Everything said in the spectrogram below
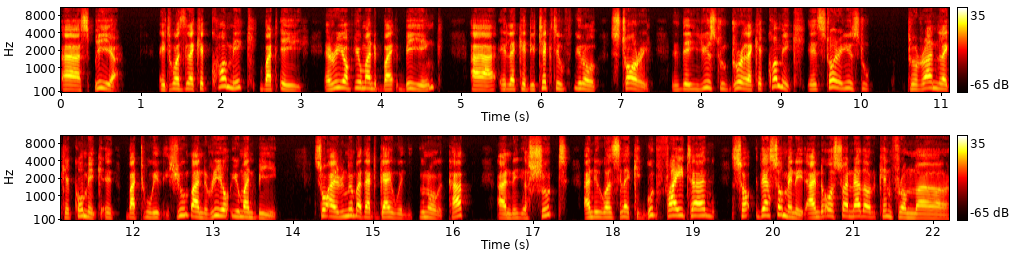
uh, Spear. It was like a comic, but a, a real human being, uh, like a detective, you know, story. They used to draw like a comic. A story used to to run like a comic, uh, but with human, real human being. So I remember that guy with, you know, a cap and a shoot, and he was like a good fighter. So there are so many. And also another came from uh,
